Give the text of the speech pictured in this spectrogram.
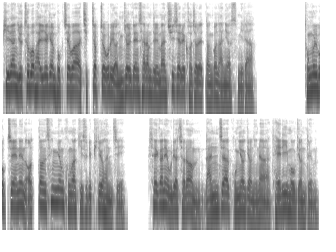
비단 유튜버 반려견 복제와 직접적으로 연결된 사람들만 취재를 거절했던 건 아니었습니다. 동물 복제에는 어떤 생명공학 기술이 필요한지, 세간의 우려처럼 난자 공여견이나 대리 모견 등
